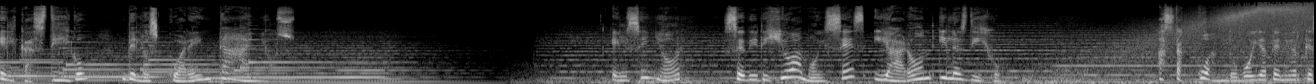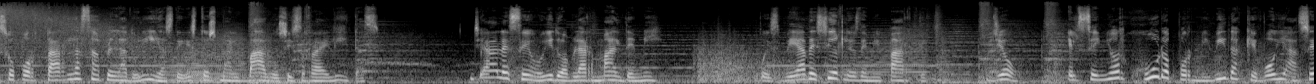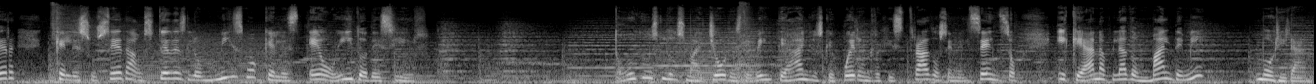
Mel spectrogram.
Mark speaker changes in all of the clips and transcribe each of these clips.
Speaker 1: El castigo de los 40 años. El Señor se dirigió a Moisés y a Aarón y les dijo, ¿Hasta cuándo voy a tener que soportar las habladurías de estos malvados israelitas? Ya les he oído hablar mal de mí. Pues ve a decirles de mi parte, yo, el Señor, juro por mi vida que voy a hacer que les suceda a ustedes lo mismo que les he oído decir. Todos los mayores de 20 años que fueron registrados en el censo y que han hablado mal de mí, morirán.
